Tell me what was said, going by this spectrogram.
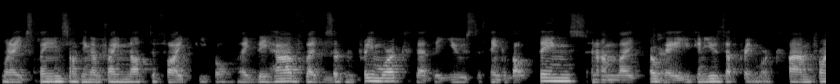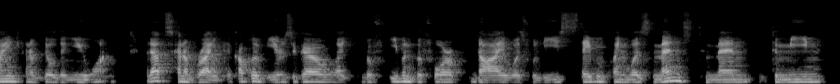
when I explain something, I'm trying not to fight people. Like they have like mm-hmm. certain framework that they use to think about things, and I'm like, okay, you can use that framework. I'm trying to kind of build a new one. And that's kind of right. A couple of years ago, like bef- even before DAI was released, stablecoin was meant to mean to mean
